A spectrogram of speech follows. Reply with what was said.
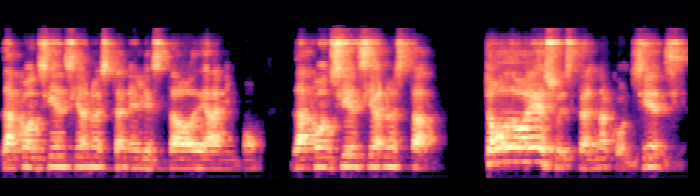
la conciencia no está en el estado de ánimo, la conciencia no está. Todo eso está en la conciencia.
